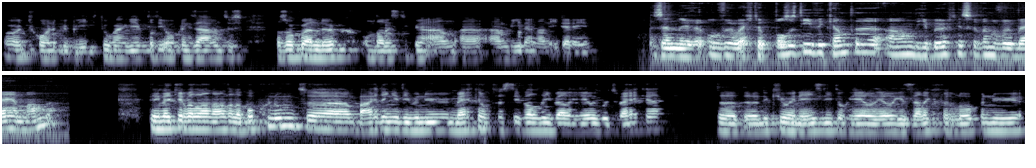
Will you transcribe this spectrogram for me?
het gewone publiek toegang geven tot die openingsavond. Dus dat is ook wel leuk om dat eens te kunnen aan, uh, aanbieden aan iedereen. Zijn er onverwachte positieve kanten aan de gebeurtenissen van de voorbije maanden? Ik denk dat ik er wel een aantal heb opgenoemd. Uh, een paar dingen die we nu merken op het festival die wel heel goed werken. De, de, de Q&A's die toch heel, heel gezellig verlopen nu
